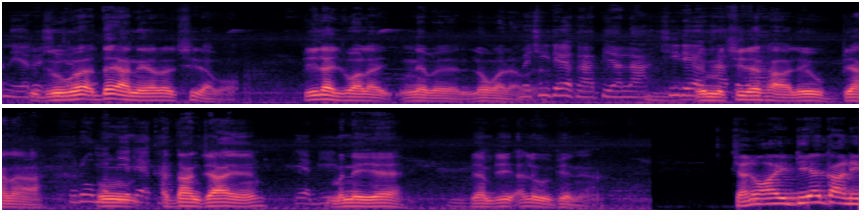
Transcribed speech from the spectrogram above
အနေရဒီတော့လိုပဲအသက်အန္တရာယ်ကတော့ရှိတာပေါ့ပြေးလိုက်လွှားလိုက်နေပဲလောက်ရတာမပဲချိတဲ့အခါပြန်လာချိတဲ့အခါအေးမရှိတဲ့ခါလေးကိုပြန်လာသူတို့မပြည့်တဲ့အခါအတန်ကြားရင်ပြန်ပြေးမနေရဲပြန်ပြေးအဲ့လိုဖြစ်နေတာ ဇန်နဝါရီ၁ရက်ကနေ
